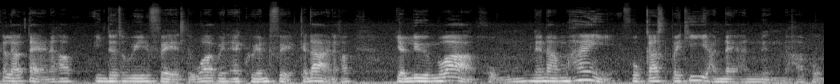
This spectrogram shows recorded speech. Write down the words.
ก็แล้วแต่นะครับ Intertwin Phase หรือว่าเป็น Aquarian Phase ก็ได้นะครับ อย่าลืมว่าผมแนะนำให้โฟกัสไปที่อันใดอันหนึ่งนะครับผม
